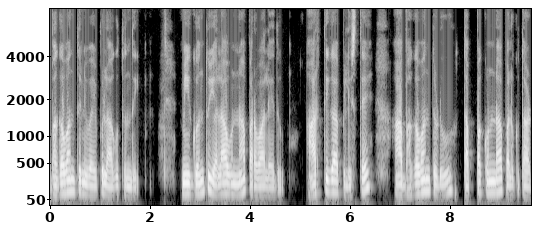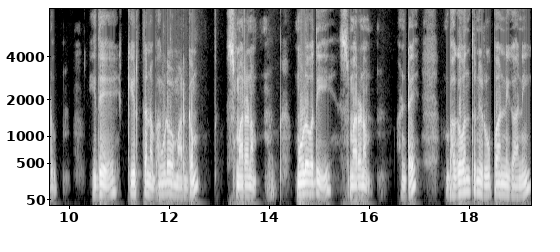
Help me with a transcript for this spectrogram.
భగవంతుని వైపు లాగుతుంది. మీ గొంతు ఎలా ఉన్నా పర్వాలేదు. ఆర్తిగా పిలిస్తే ఆ భగవంతుడు తప్పకుండా పలుకుతాడు. ఇదే కీర్తన మూడవ మార్గం స్మరణం. మూడవది స్మరణం. అంటే భగవంతుని రూపాన్ని కానీ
